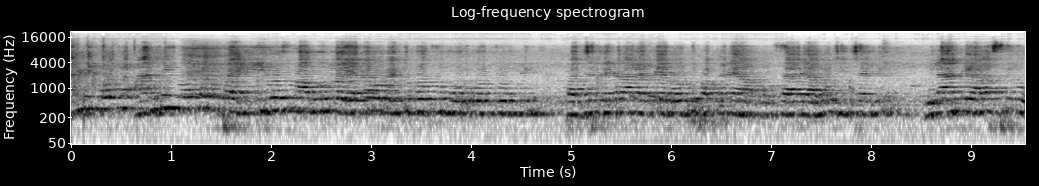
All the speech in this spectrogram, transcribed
అన్ని కోట్ల అన్ని కోట్ల రూపాయలు ఈ రోజు మా ఊర్లో ఏదో రెండు కోట్లు మూడు కోట్లు ఉంది. పద్దెనిమిది ఎకరాలు అంటే రోడ్డు పక్కనే ఒకసారి ఆలోచించండి. ఇలాంటి ఆస్తులు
